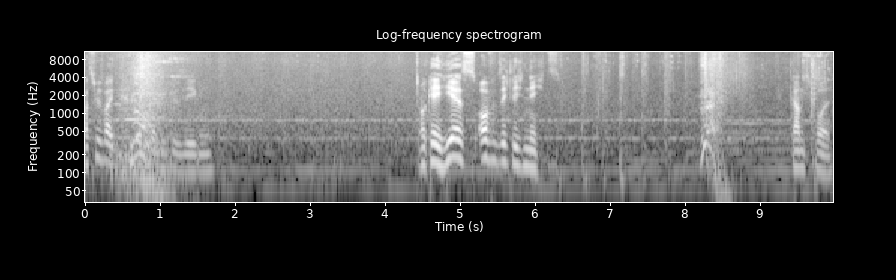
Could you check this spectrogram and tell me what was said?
Was für Valkyren muss ich besiegen? Okay, hier ist offensichtlich nichts. Ganz toll.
